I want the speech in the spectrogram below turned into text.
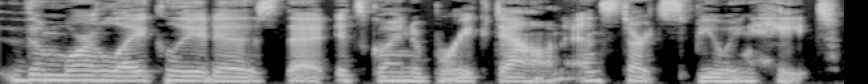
the more likely it is that it's going to break down and start spewing hate.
